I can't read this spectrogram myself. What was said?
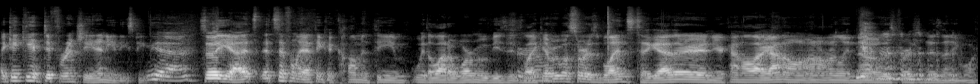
I can't differentiate any of these people. Yeah. So yeah, it's, it's definitely I think a common theme with a lot of war movies is True. like everyone sort of blends together, and you're kind of like I don't I don't really know who this person is anymore.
